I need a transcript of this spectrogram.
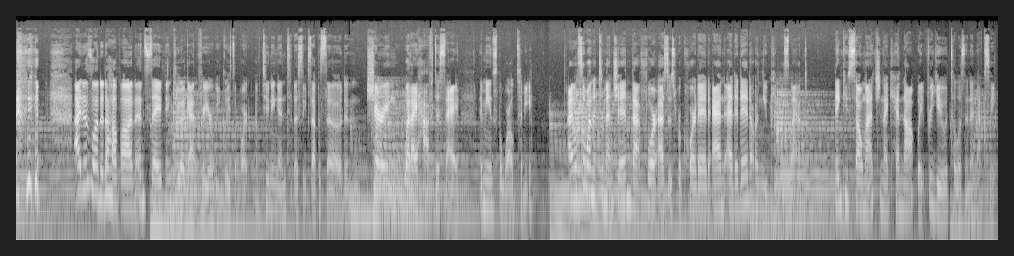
I just wanted to hop on and say thank you again for your weekly support of tuning in to this week's episode and sharing what I have to say. It means the world to me. I also wanted to mention that For Us is recorded and edited on Ute People's Land. Thank you so much, and I cannot wait for you to listen in next week.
